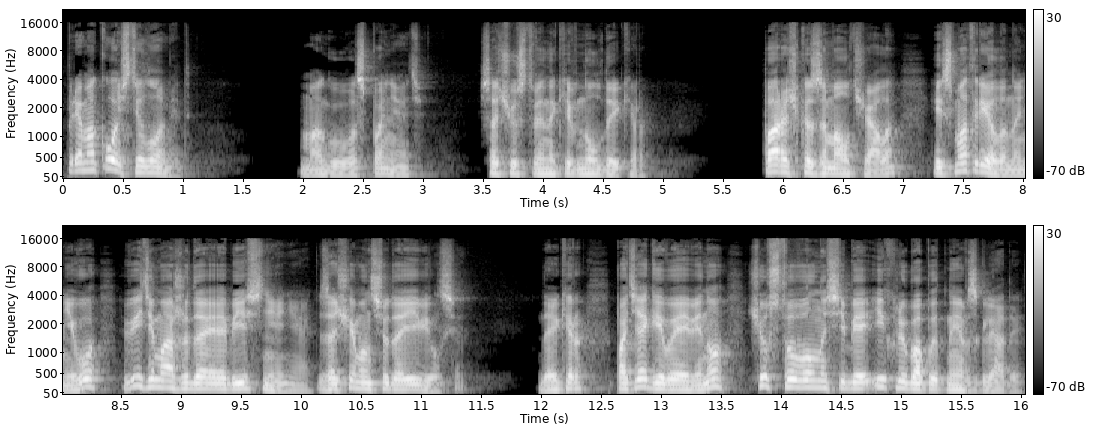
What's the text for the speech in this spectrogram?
Прямо кости ломит». «Могу вас понять», – сочувственно кивнул Деккер. Парочка замолчала и смотрела на него, видимо, ожидая объяснения, зачем он сюда явился. Деккер, потягивая вино, чувствовал на себе их любопытные взгляды.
